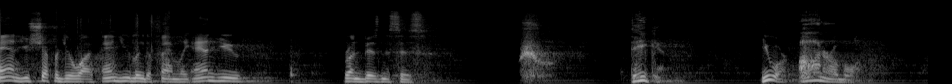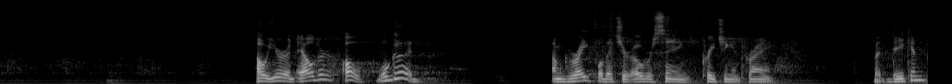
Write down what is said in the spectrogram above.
and you shepherd your wife, and you lead a family, and you run businesses. Whew. Deacon, you are honorable. Oh, you're an elder? Oh, well, good. I'm grateful that you're overseeing preaching and praying. But, deacon?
